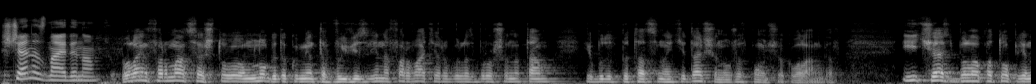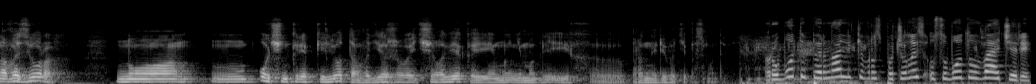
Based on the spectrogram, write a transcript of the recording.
ще не знайдена. Была информация, что много документов вывезли на фарватеры, было сброшено там. Их будут пытаться найти дальше, но уже с помощью аквалангов. И часть была потоплена в озерах, но м, очень крепкий лед там выдерживает человека, и мы не могли их э, проныривать и посмотреть. Роботи пірнальників розпочались у суботу ввечері.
